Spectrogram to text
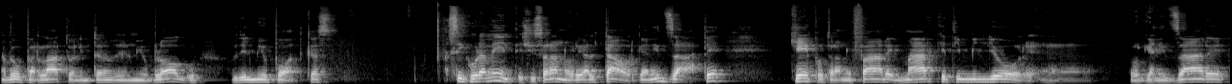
avevo parlato all'interno del mio blog o del mio podcast, sicuramente ci saranno realtà organizzate che potranno fare marketing migliore, eh, organizzare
